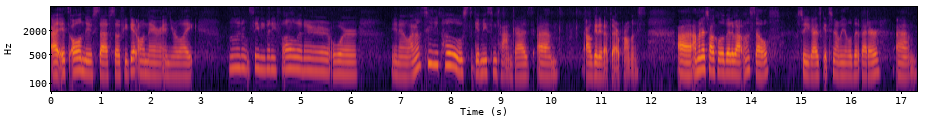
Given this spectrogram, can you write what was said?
Uh, it's all new stuff, so if you get on there and you're like, oh, I don't see anybody following her, or you know, I don't see any posts. Give me some time, guys. Um, I'll get it up there, I promise. Uh, I'm going to talk a little bit about myself so you guys get to know me a little bit better. Um,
